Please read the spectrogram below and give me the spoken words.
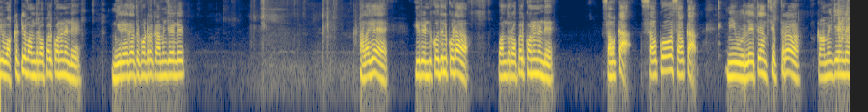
ఈ ఒక్కటి వంద రూపాయలు కొనండి. మీరు ఏదైతే కొంటారో కామెంట్ చేయండి. అలాగే ఈ రెండు కొద్దులు కూడా వంద రూపాయలు కొనండి. సవక సవకో సవక. మీ ఊళ్ళో అయితే ఎంత చెప్తారో కామెంట్ చేయండి.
